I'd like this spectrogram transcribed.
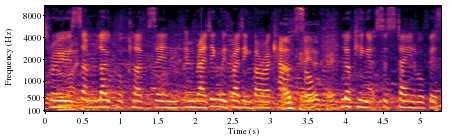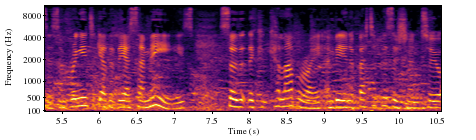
through Right. some local clubs in, in Reading with Reading Borough Council, okay. looking at sustainable business and bringing together the SMEs so that they could collaborate and be in a better position to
